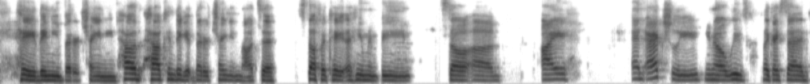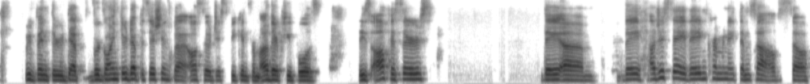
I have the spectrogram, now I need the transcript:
hey, they need better training. How how can they get better training not to suffocate a human being? So um, I and actually, you know, we've like I said, we've been through dep we're going through depositions, but also just speaking from other people's these officers, they um they I'll just say they incriminate themselves. So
